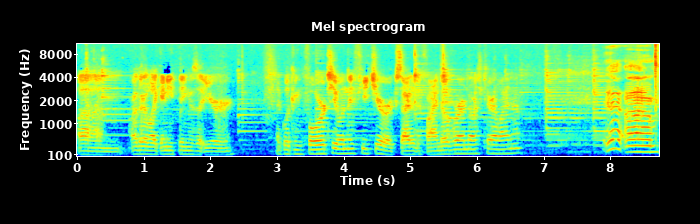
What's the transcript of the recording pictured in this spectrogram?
um, are there like any things that you're like looking forward to in the future or excited to find over in North Carolina? Yeah, um,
